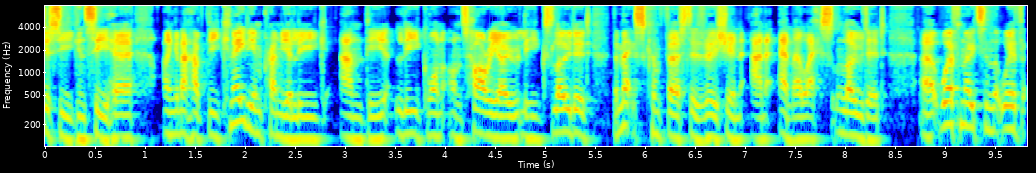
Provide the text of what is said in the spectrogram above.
just so you can see here, I'm going to have the Canadian Premier League and the League One Ontario leagues loaded, the Mexican First Division and MLS loaded. Uh, worth noting that with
